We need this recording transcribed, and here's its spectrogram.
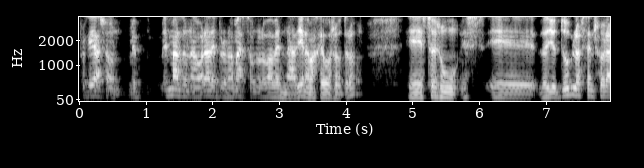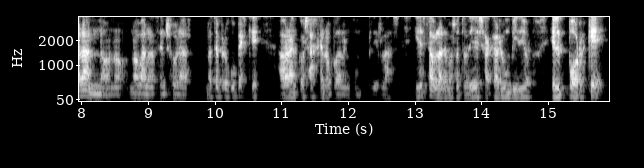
porque ya son, es más de una hora de programa, esto no lo va a ver nadie, nada más que vosotros. Eh, esto es un... Es, eh, ¿Lo de YouTube los censurarán? No, no, no van a censurar. No te preocupes que habrán cosas que no podrán cumplirlas. Y de esto hablaremos otro día y sacaré un vídeo, el por qué.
